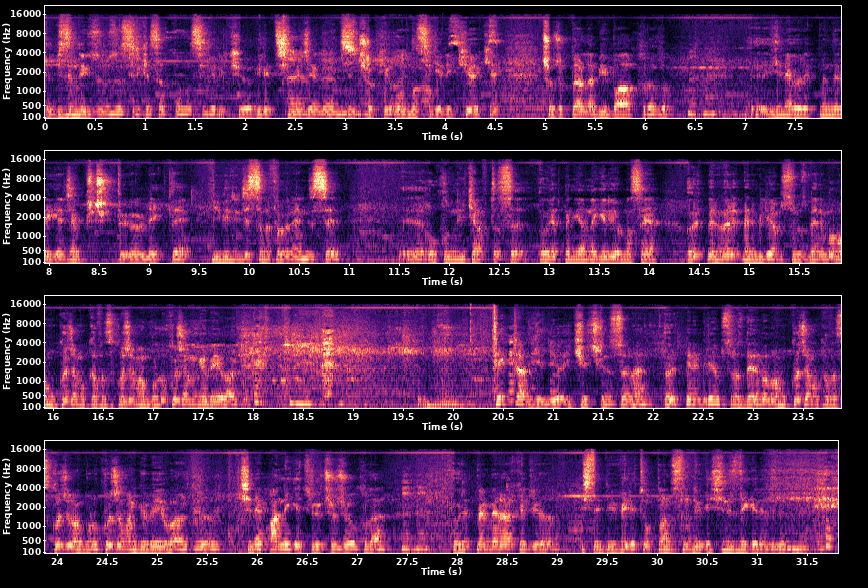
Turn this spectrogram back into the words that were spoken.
E, Bizim de yüzümüzün sirke satmaması gerekiyor. İletişim Evet, becerilerimizin çok iyi olması gerekiyor ki çocuklarla bir bağ kuralım. E, Yine öğretmenlere geleceğim küçük bir örnekle. Bir birinci sınıf öğrencisi e, okulun ilk haftası öğretmenin yanına geliyor masaya. Öğretmenim öğretmenim biliyor musunuz benim babamın kocaman kafası kocaman burnu kocaman göbeği var diyor. Tekrar geliyor 2-3 gün sonra. Öğretmenim biliyor musunuz benim babamın kocaman kafası, kocaman burnu, kocaman göbeği var diyor. Şimdi hep anne getiriyor çocuğu okula. Öğretmen merak ediyor. İşte bir veli toplantısını diyor eşiniz de gelebilir mi?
